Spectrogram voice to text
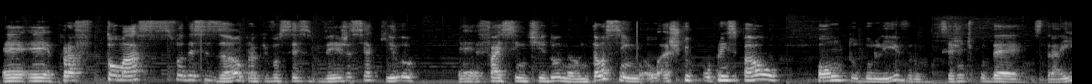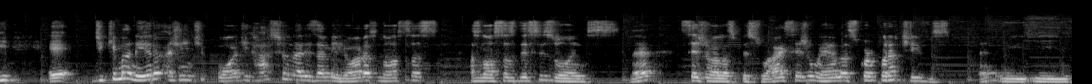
É, é, para tomar sua decisão, para que você veja se aquilo é, faz sentido ou não. Então, assim, acho que o principal ponto do livro, se a gente puder extrair, é de que maneira a gente pode racionalizar melhor as nossas, as nossas decisões, né? Sejam elas pessoais, sejam elas corporativas. Né? E, e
